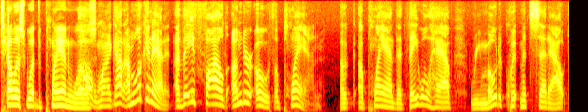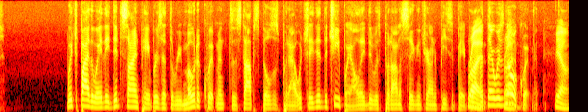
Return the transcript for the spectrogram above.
Tell us what the plan was. Oh my God, I'm looking at it. Uh, They filed under oath a plan, a, a plan that they will have remote equipment set out. Which, by the way, they did sign papers that the remote equipment to stop spills was put out, which they did the cheap way. All they did was put on a signature on a piece of paper. Right, But there was no equipment. yeah.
